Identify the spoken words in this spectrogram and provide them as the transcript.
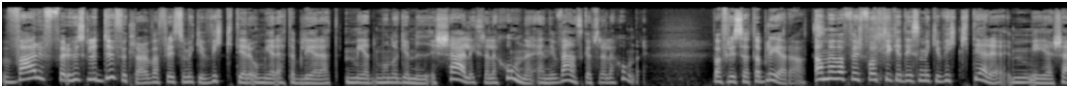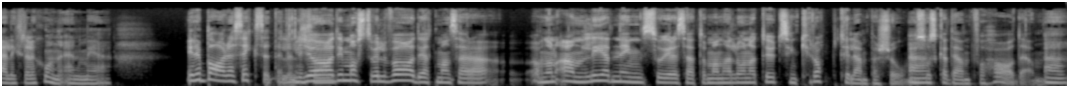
Varför, hur skulle du förklara varför det är så mycket viktigare och mer etablerat med monogami i kärleksrelationer än i vänskapsrelationer? Varför det är så etablerat? Ja, men varför folk tycker att det är så mycket viktigare med kärleksrelationer än med... Är det bara sexet? Eller liksom? Ja, det måste väl vara det att man så här, av någon anledning så är det så att om man har lånat ut sin kropp till en person Ja. så ska den få ha den. Ja.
